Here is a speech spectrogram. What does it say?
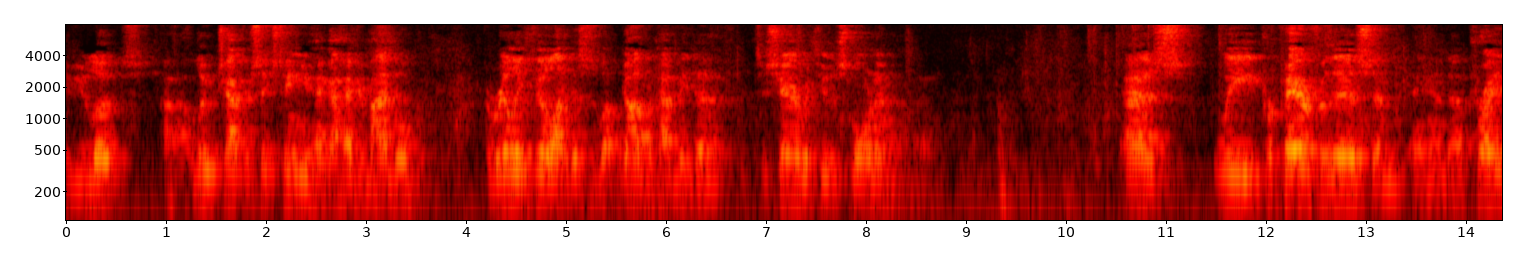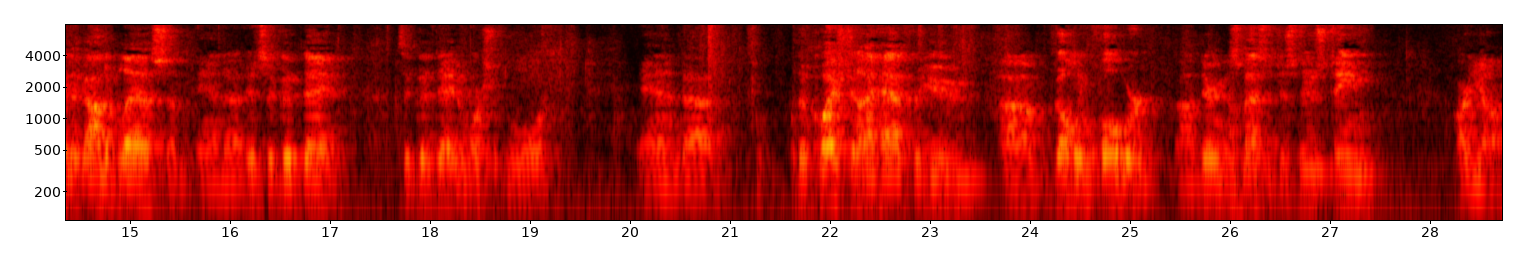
if you looked, uh, Luke chapter 16, you have, I have your Bible. I really feel like this is what God would have me to, to share with you this morning. As we prepare for this and, and uh, pray that God will bless, and, and uh, it's a good day. It's a good day to worship the Lord. And uh, the question I have for you um, going forward uh, during this message is whose team are you on?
